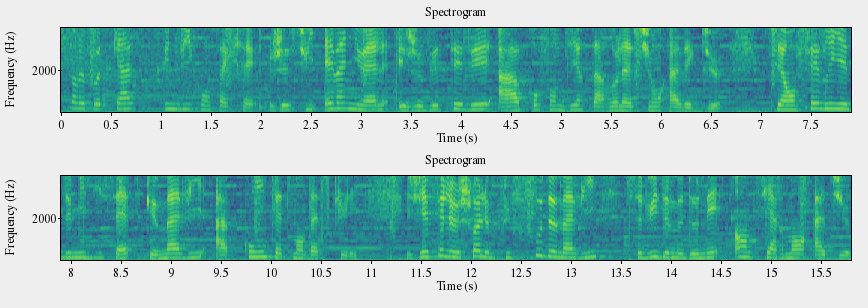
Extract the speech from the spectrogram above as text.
sur le podcast Une vie consacrée. Je suis Emmanuel et je veux t'aider à approfondir ta relation avec Dieu. C'est en février 2017 que ma vie a complètement basculé. J'ai fait le choix le plus fou de ma vie, celui de me donner entièrement à Dieu.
